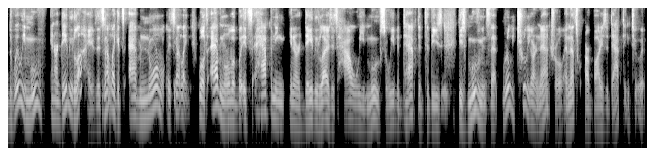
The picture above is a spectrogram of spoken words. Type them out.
the way we move in our daily lives. It's not like it's abnormal. It's not like, well, it's abnormal, but it's happening in our daily lives. It's how we move. So we've adapted to these, mm. these movements that really truly are natural. And that's our body's adapting to it.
